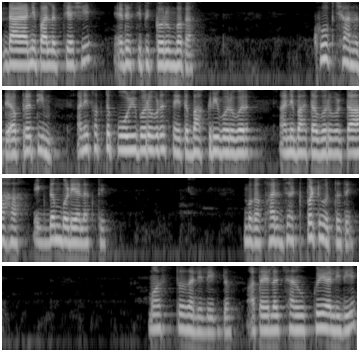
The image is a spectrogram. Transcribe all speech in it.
डाळ आणि पालकची अशी रेसिपी करून बघा. खूप छान होते अप्रतिम. आणि फक्त पोळीबरोबरच नाही तर भाकरीबरोबर आणि भाताबरोबर तर आहा एकदम बढिया लागते. बघा फार झटपट होतं ते. मस्त झालेली एकदम. आता याला छान उकळी आलेली आहे.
